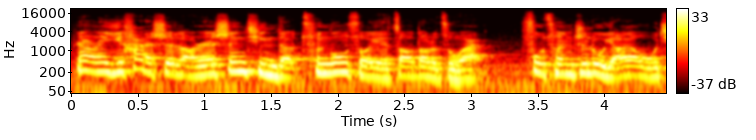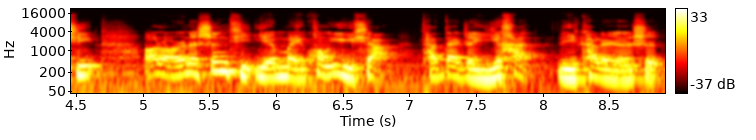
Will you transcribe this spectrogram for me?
让人遗憾的是，老人申请的村公所也遭到了阻碍，复村之路遥遥无期，而老人的身体也每况愈下，他带着遗憾离开了人世。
